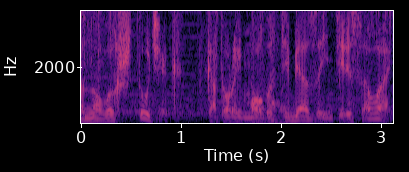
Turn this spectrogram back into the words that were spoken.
Пара новых штучек, которые могут тебя заинтересовать.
